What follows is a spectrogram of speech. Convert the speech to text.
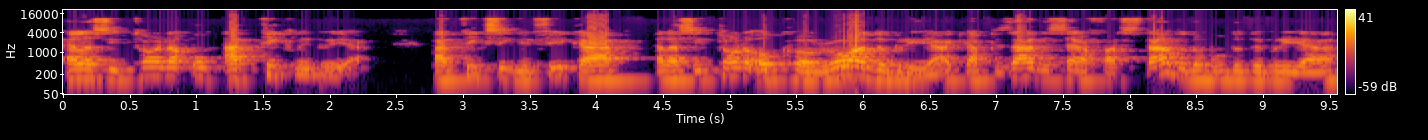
ela se torna um Atik Libria. Atik significa, ela se torna o coroa do Bria, que apesar de ser afastado do mundo do Bria,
